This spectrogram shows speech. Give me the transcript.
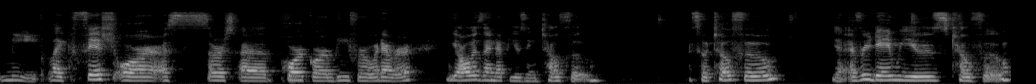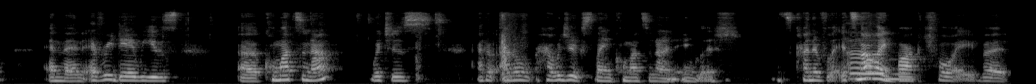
meat like fish or a source a pork or beef or whatever, we always end up using tofu. So tofu, yeah, every day we use tofu and then every day we use uh, komatsuna, which is I don't I don't how would you explain komatsuna in English? It's kind of like it's not like Um, bok choy, but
